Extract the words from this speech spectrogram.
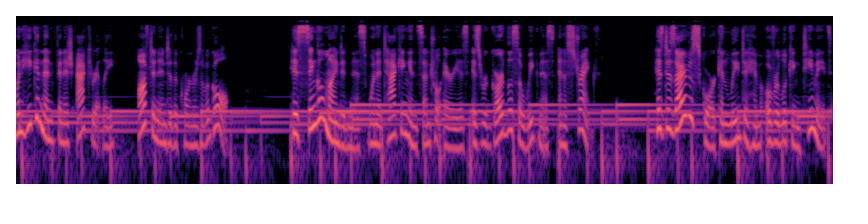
when he can then finish accurately, often into the corners of a goal. His single mindedness when attacking in central areas is regardless a weakness and a strength. His desire to score can lead to him overlooking teammates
